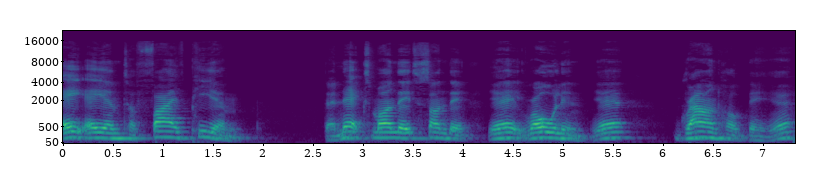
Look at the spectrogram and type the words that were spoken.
8 a.m. to 5 p.m. The next Monday to Sunday, yeah, rolling, yeah, Groundhog Day, yeah.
